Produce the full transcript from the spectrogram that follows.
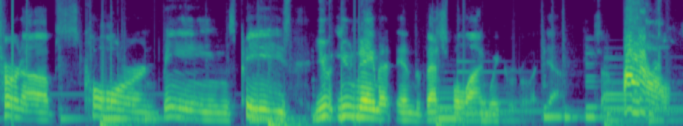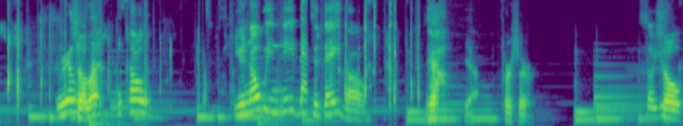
turnips, corn, beans, peas. You you name it in the vegetable line, we grew it. Yeah. So. Wow. Really? So that. So. You know we need that today, though. Yeah. Yeah. For sure. So. You- so.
